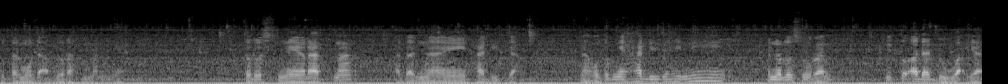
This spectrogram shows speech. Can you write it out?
Sultan Muda Abdurrahman ya. Terus Nyai Ratna ada Nyai Hadijah. Nah untuk Nyai Hadijah ini penelusuran itu ada dua ya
